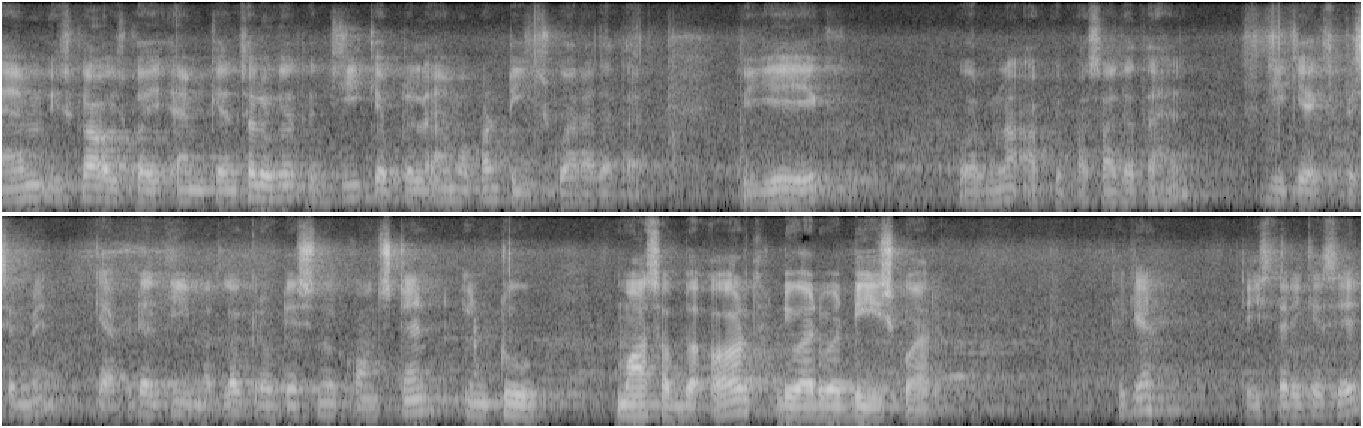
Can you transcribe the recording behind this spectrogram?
एम इसका और इसका एम कैंसिल हो गया तो G capital M upon T square आ जाता है। तो ये एक फॉर्मूला आपके पास आ जाता है। जी के एक्सप्रेशन में कैपिटल जी मतलब gravitational constant into mass of the earth divide by D square ठीक है? तो इस तरीके से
